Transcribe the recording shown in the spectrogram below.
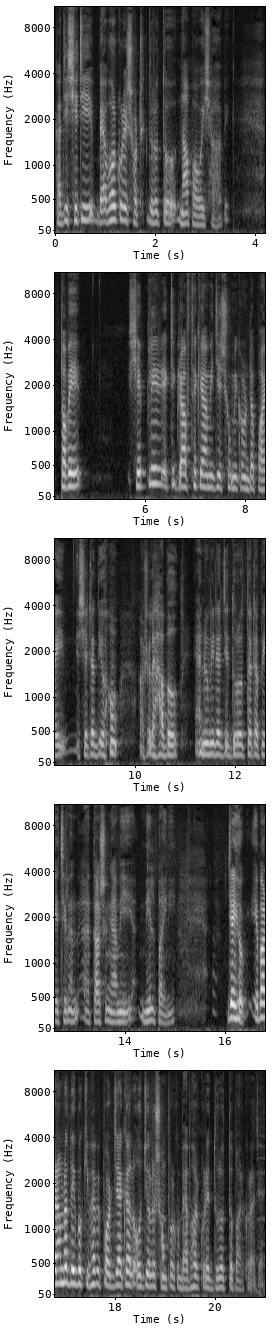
কাজে সেটি ব্যবহার করে সঠিক দূরত্ব না পাওয়াই স্বাভাবিক। তবে শেপলির একটি গ্রাফ থেকে আমি যে সমীকরণটা পাই, সেটা দিয়েও আসলে হাবল অ্যানোমিটার যে দূরত্বটা পেয়েছিলেন তার সঙ্গে আমি মিল পাইনি। যাই হোক, এবার আমরা দেখব কীভাবে পর্যায়কাল ঔজ্জ্বল্য সম্পর্ক ব্যবহার করে দূরত্ব পার করা যায়।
